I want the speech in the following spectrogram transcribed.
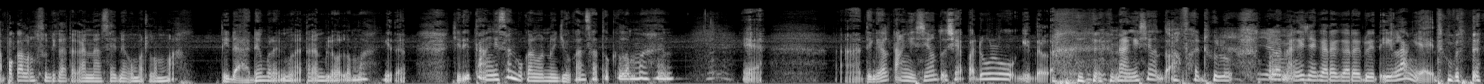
apakah langsung dikatakan nah, Sayyidina Umar lemah? Tidak ada yang berani mengatakan beliau lemah gitu. Jadi tangisan bukan menunjukkan satu kelemahan. Ya. Nah, tinggal tangisnya untuk siapa dulu gitu loh. nangisnya untuk apa dulu? Iya. Kalau nangisnya gara-gara duit hilang ya itu benar.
